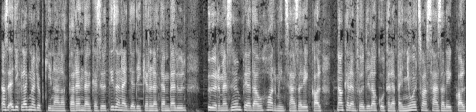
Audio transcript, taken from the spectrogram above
Az egyik legnagyobb kínálattal rendelkező 11. kerületen belül Őrmezőn például 30%-kal, a kelenföldi lakótelepen 80%-kal,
